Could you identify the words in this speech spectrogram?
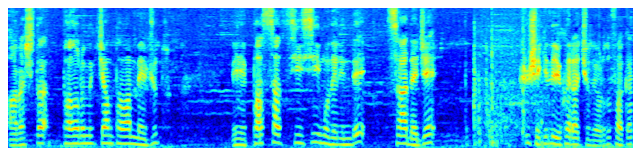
Araçta panoramik cam tavan mevcut. Ee, Passat CC modelinde sadece şu şekilde yukarı açılıyordu fakat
